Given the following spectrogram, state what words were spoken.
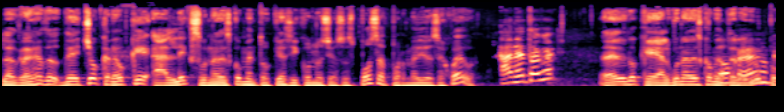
las granjas. De, de hecho, creo que Alex una vez comentó que así conoció a su esposa por medio de ese juego. Ah, neta, güey. Es lo que alguna vez comentó en el grupo.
